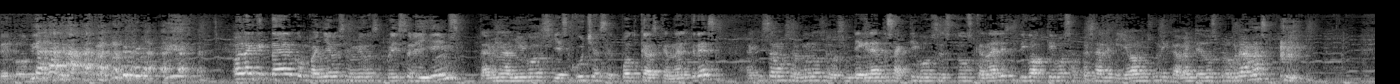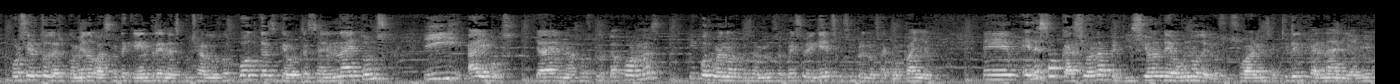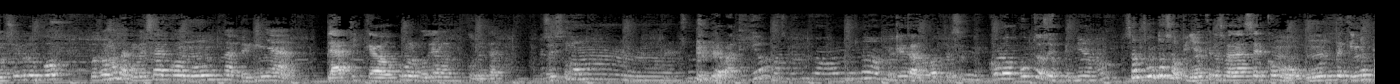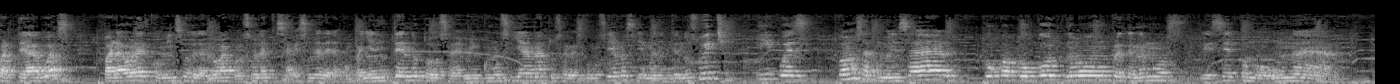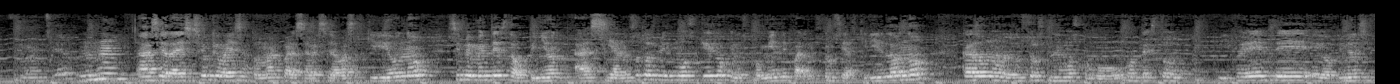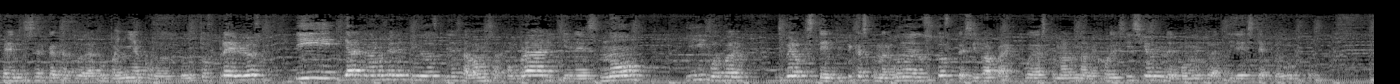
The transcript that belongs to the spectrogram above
Te lo dije. Hola, ¿qué tal, compañeros y amigos de Prehistory Games? También amigos y escuchas el podcast Canal 3. Aquí estamos algunos de los integrantes activos de estos canales. Digo activos a pesar de que llevamos únicamente dos programas. Por cierto, les recomiendo bastante que entren a escuchar los dos podcasts que ahorita están en iTunes y iVoox, ya en las dos plataformas. Y pues bueno, los amigos de Prehistory Games que siempre nos acompañan. Eh, en esta ocasión, a petición de uno de los usuarios aquí del canal y amigos del grupo, pues vamos a comenzar con una pequeña plática o cómo lo podríamos comentar. Pues es como un, un debatillo, más o menos, no, no, como puntos de opinión, ¿no? Son puntos de opinión que nos van a hacer como un pequeño parteaguas para ahora el comienzo de la nueva consola que se avecina de la compañía Nintendo. Todos saben bien cómo se llama, tú sabes cómo se llama, se llama Nintendo Switch. Y pues vamos a comenzar poco a poco, no pretendemos de ser como una Influencia. Ujú, hacia la decisión que vayas a tomar para saber si la vas a adquirir o no. Simplemente es la opinión hacia nosotros mismos, qué es lo que nos conviene para nosotros si adquirirla o no. Cada uno de nosotros tenemos como un contexto diferente, eh, opiniones diferentes acerca tanto de la compañía como de los productos previos. Y ya tenemos bien definidos quiénes la vamos a comprar y quiénes no. Y pues bueno, espero que si te identificas con alguno de nosotros te sirva para que puedas tomar una mejor decisión en el momento de adquirir este producto.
